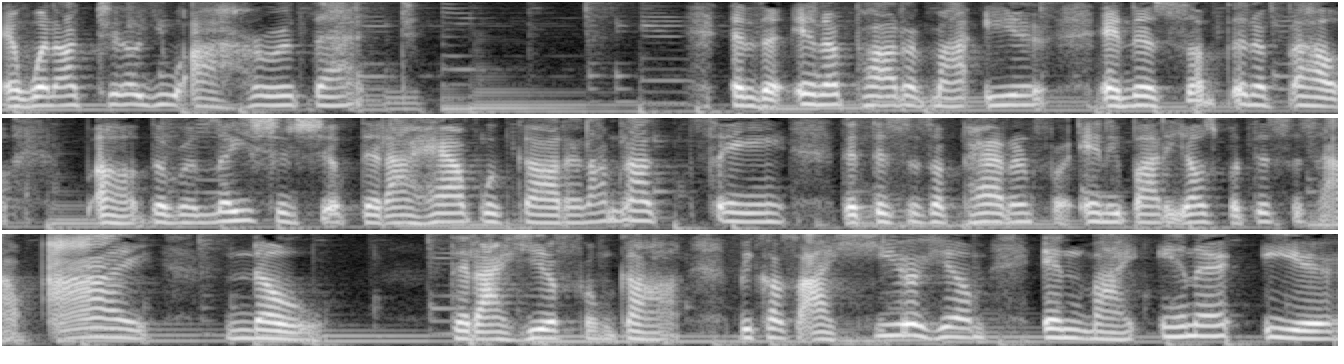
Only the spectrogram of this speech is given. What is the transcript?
And when I tell you I heard that in the inner part of my ear, and there's something about uh, the relationship that I have with God. And I'm not saying that this is a pattern for anybody else, but this is how I know that I hear from God because I hear Him in my inner ear.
